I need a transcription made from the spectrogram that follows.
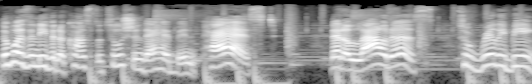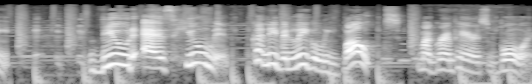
There wasn't even a constitution that had been passed that allowed us to really be viewed as human. Couldn't even legally vote. My grandparents were born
